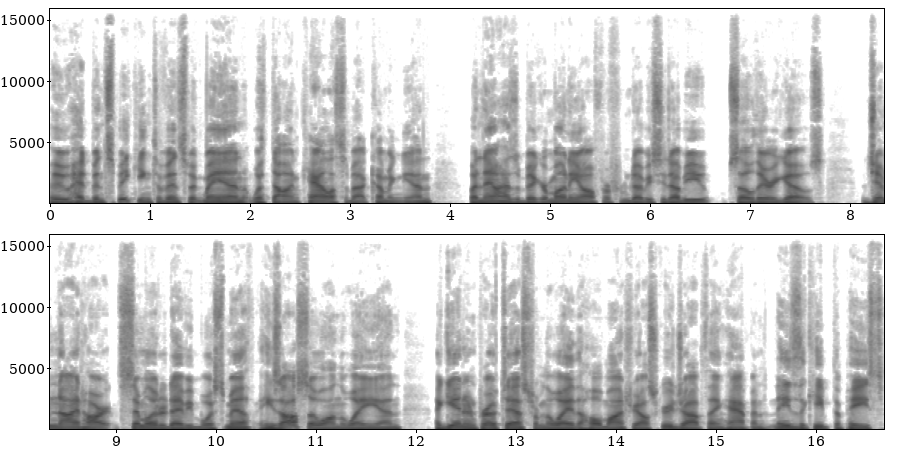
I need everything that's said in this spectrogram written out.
who had been speaking to Vince McMahon with Don Callis about coming in, but now has a bigger money offer from WCW. So there he goes. Jim Neidhart, similar to Davey Boy Smith, he's also on the way in. Again, in protest from the way the whole Montreal screw job thing happened, needs to keep the peace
